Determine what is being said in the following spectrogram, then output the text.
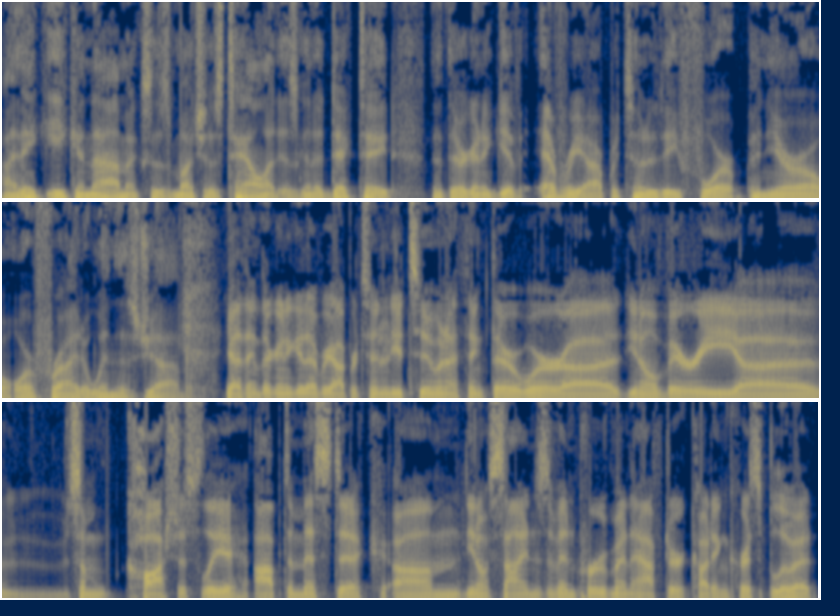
I think economics, as much as talent, is going to dictate that they're going to give every opportunity for Piñeiro or Fry to win this job. Yeah, I think they're going to get every opportunity too, and I think there were, uh, you know, very uh, some cautiously optimistic, um, you know, signs of improvement after cutting Chris Blewitt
